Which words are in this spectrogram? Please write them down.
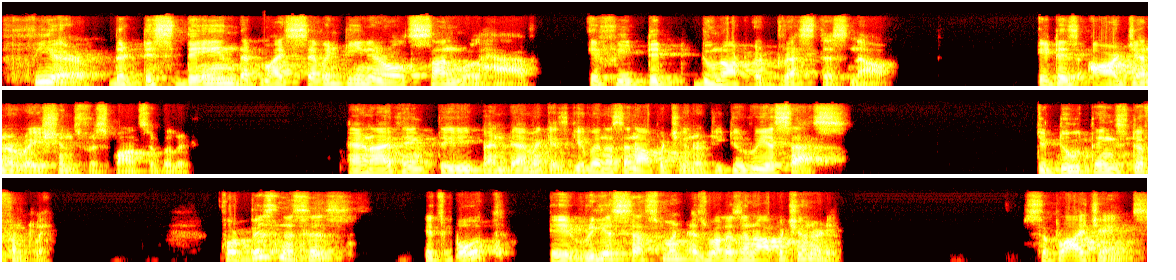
fear the disdain that my 17 year old son will have if we did do not address this now. It is our generation's responsibility. And i think the pandemic has given us an opportunity to reassess to do things differently. For businesses it's both a reassessment as well as an opportunity. Supply chains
